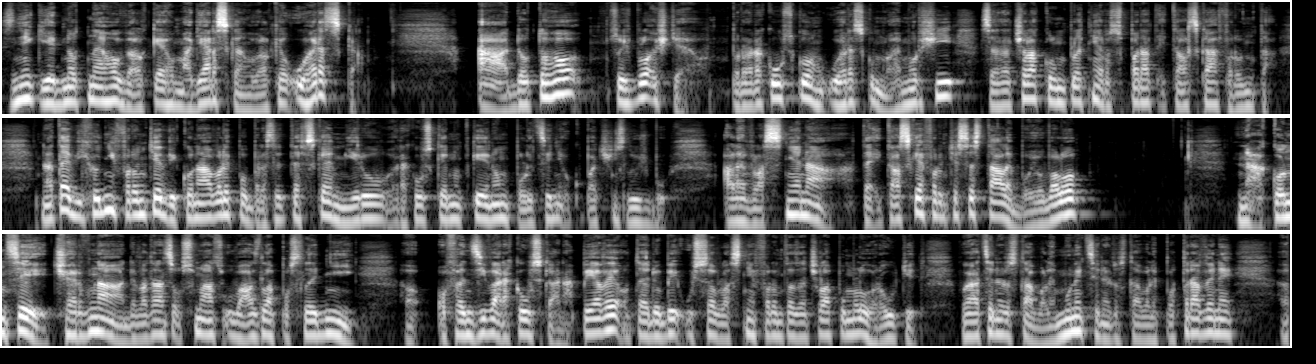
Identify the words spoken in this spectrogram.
vznik jednotného velkého Maďarska nebo velkého Uherska. A do toho, což bylo ještě pro Rakousko Uhersko mnohem horší, se začala kompletně rozpadat italská fronta. Na té východní frontě vykonávali po brazilitevském míru rakouské jednotky jenom policejní okupační službu. Ale vlastně na té italské frontě se stále bojovalo, na konci června 1918 uvázla poslední eh, ofenzíva Rakouska na Pijavě, od té doby už se vlastně fronta začala pomalu hroutit. Vojáci nedostávali munici, nedostávali potraviny, eh,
